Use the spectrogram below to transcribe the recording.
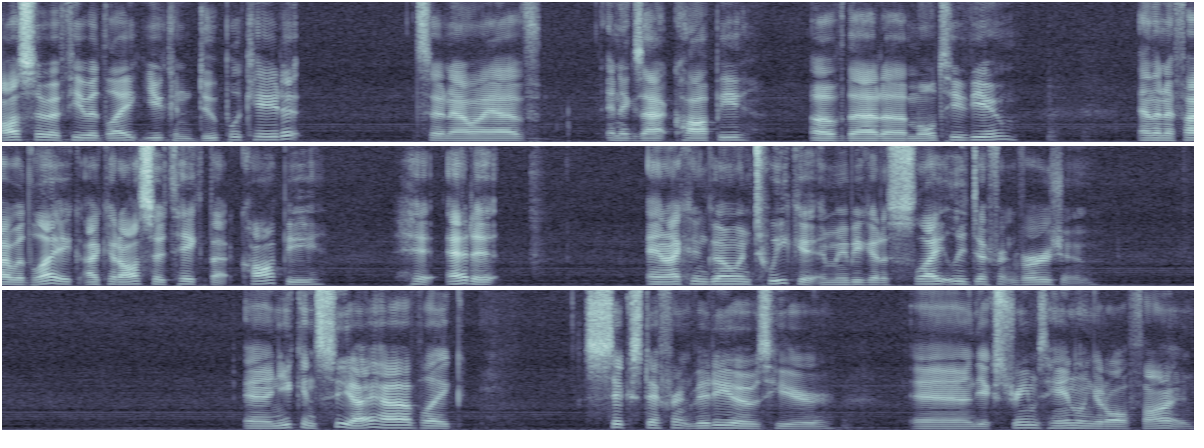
also if you would like you can duplicate it so now I have an exact copy of that uh, multi-view. And then if I would like, I could also take that copy, hit edit, and I can go and tweak it and maybe get a slightly different version. And you can see I have like six different videos here and the Extreme's handling it all fine.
